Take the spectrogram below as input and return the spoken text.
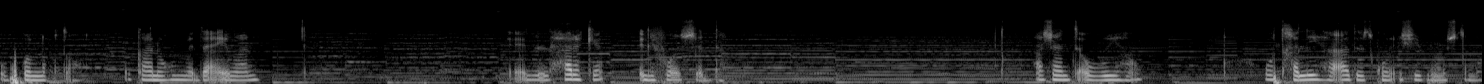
وبكل نقطة وكانوا هم دائما الحركة اللي فوق الشدة. عشان تقويها. وتخليها قادرة تكون إشي بالمجتمع.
